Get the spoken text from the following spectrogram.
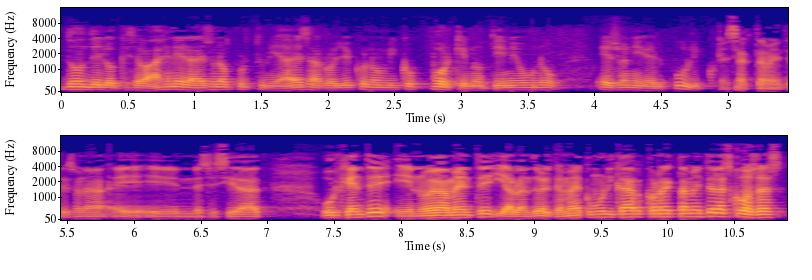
donde lo que se va a generar es una oportunidad de desarrollo económico porque no tiene uno eso a nivel público. Exactamente, es una eh, eh, necesidad urgente y nuevamente, y hablando del tema de comunicar correctamente las cosas,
